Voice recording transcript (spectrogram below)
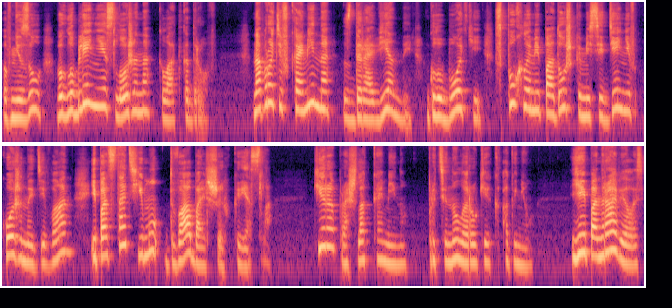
внизу в углублении сложена кладка дров. Напротив камина здоровенный, глубокий, с пухлыми подушками сиденьев кожаный диван и подстать ему два больших кресла. Кира прошла к камину, протянула руки к огню. Ей понравилось,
